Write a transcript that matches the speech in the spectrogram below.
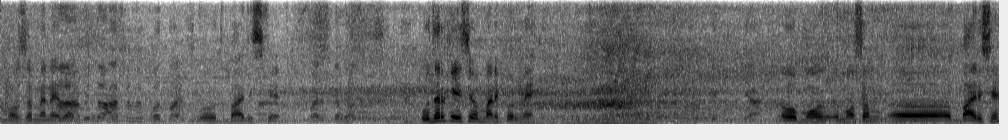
मौसम है ना हाँ, इधर? अभी तो आसम में बहुत बारिश बहुत बारिश के। बारिश का मौसम उधर कैसे हो मणिपुर में? ओ मौ, मौसम अ, बारिश है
